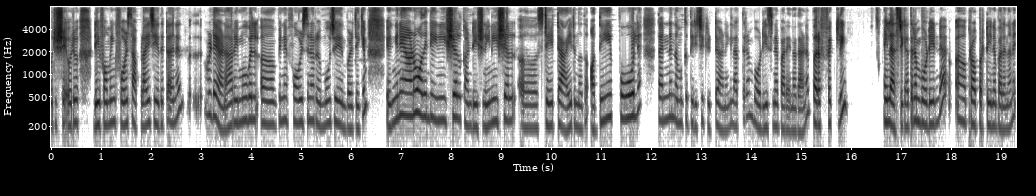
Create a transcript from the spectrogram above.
ഒരു ഒരു ഡിഫോമിങ് ഫോഴ്സ് അപ്ലൈ ചെയ്തിട്ട് അതിനെ ഇവിടെയാണ് ആ റിമൂവൽ പിന്നെ ഫോഴ്സിനെ റിമൂവ് ചെയ്യുമ്പോഴത്തേക്കും എങ്ങനെയാണോ അതിൻ്റെ ഇനീഷ്യൽ കണ്ടീഷൻ ഇനീഷ്യൽ സ്റ്റേറ്റ് ആയിരുന്നത് അതേപോലെ തന്നെ നമുക്ക് തിരിച്ച് കിട്ടുകയാണെങ്കിൽ അത്തരം ബോഡീസിനെ പറയുന്നതാണ് പെർഫെക്റ്റ്ലി ഇലാസ്റ്റിക് അത്തരം ബോഡീൻ്റെ പ്രോപ്പർട്ടീനെ പറയുന്നതാണ്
